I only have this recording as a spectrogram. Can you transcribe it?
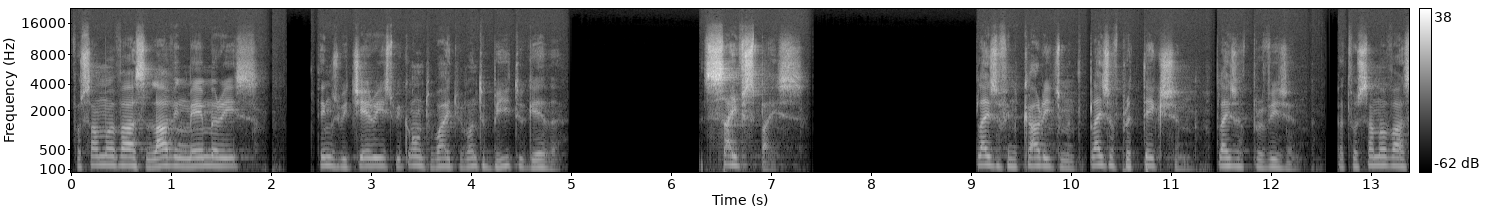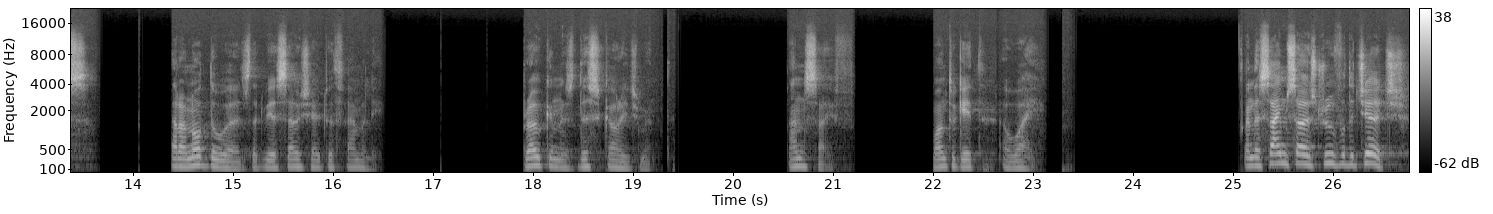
For some of us, loving memories, things we cherish, we can't wait, we want to be together. safe space, place of encouragement, place of protection, place of provision. But for some of us, that are not the words that we associate with family. Brokenness, discouragement, unsafe, want to get away. And the same so is true for the church.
